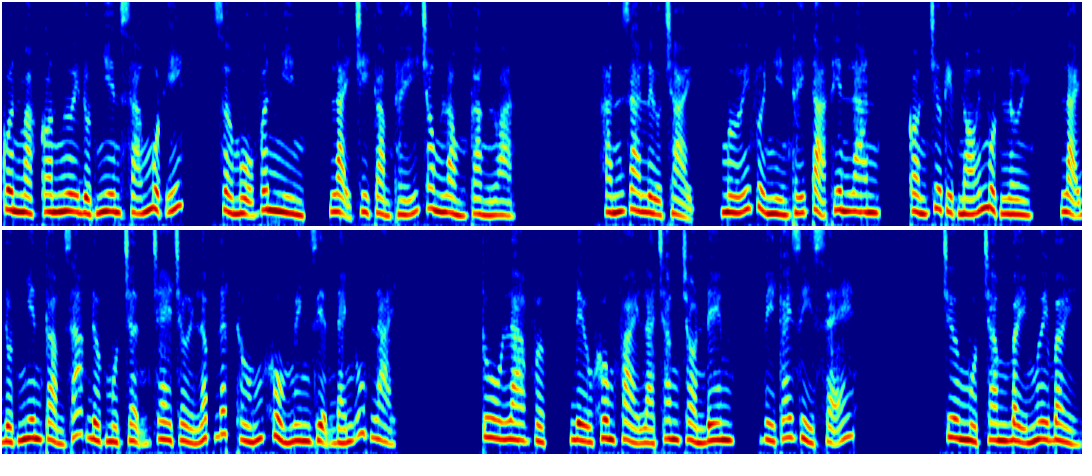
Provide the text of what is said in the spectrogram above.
Quân mặc con ngươi đột nhiên sáng một ít, sở mộ vân nhìn, lại chỉ cảm thấy trong lòng càng loạn. Hắn ra lều trải, mới vừa nhìn thấy tả thiên lan, còn chưa kịp nói một lời, lại đột nhiên cảm giác được một trận che trời lấp đất thống khổ minh diện đánh úp lại. Tu la vực, đều không phải là trăng tròn đêm, vì cái gì sẽ? chương 177,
